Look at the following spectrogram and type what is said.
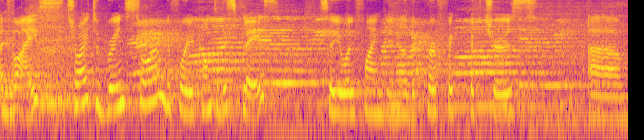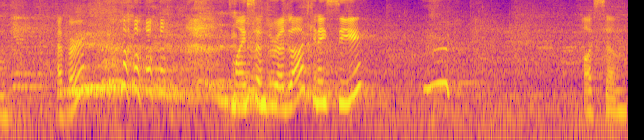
Advice, try to brainstorm before you come to this place so you will find, you know, the perfect pictures um, ever. My Cinderella, can I see? you? Awesome.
